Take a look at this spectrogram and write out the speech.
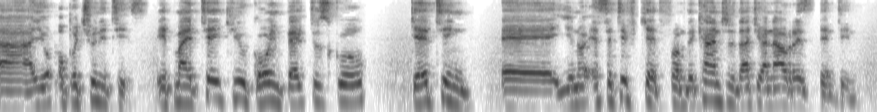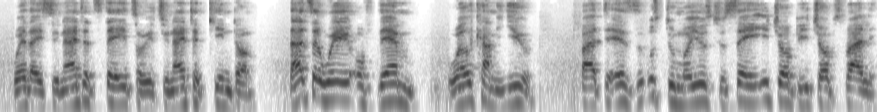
uh, your opportunities. It might take you going back to school, getting a, you know, a certificate from the country that you are now resident in, whether it's United States or it's United Kingdom. That's a way of them welcoming you. But as Ustumo used to say, each job, each job's valley.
